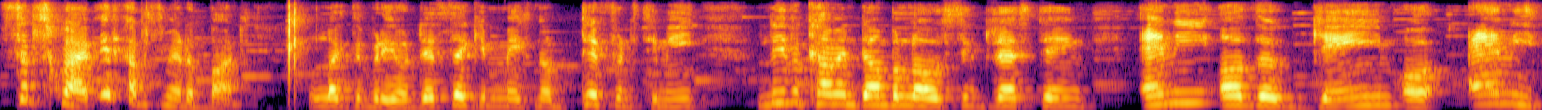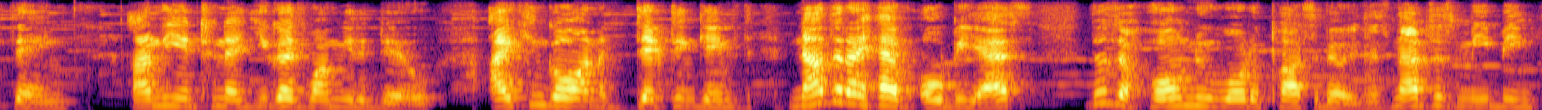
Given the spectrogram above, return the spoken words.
subscribe. It helps me out a bunch. Like the video, dislike it makes no difference to me. Leave a comment down below suggesting any other game or anything on the internet you guys want me to do. I can go on addicting games. Now that I have OBS, there's a whole new world of possibilities. It's not just me being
